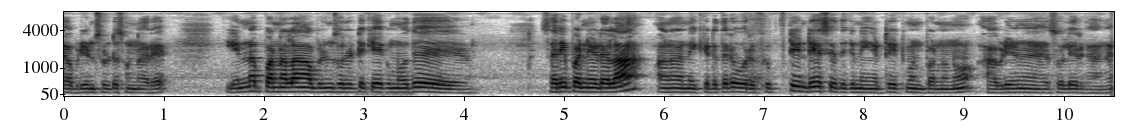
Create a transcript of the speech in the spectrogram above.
அப்படின்னு சொல்லிட்டு சொன்னார். என்ன பண்ணலாம் அப்படின்னு சொல்லிட்டு கேட்கும்போது சரி பண்ணிடலாம். ஆனால் இன்றைக்கி கிட்டத்தட்ட ஒரு ஃபிஃப்டீன் டேஸ் இதுக்கு நீங்கள் ட்ரீட்மெண்ட் பண்ணணும் அப்படின்னு சொல்லியிருக்காங்க.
